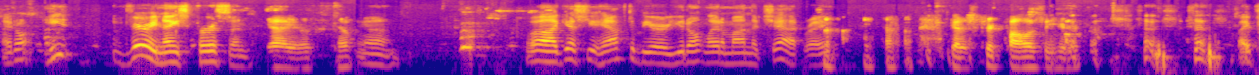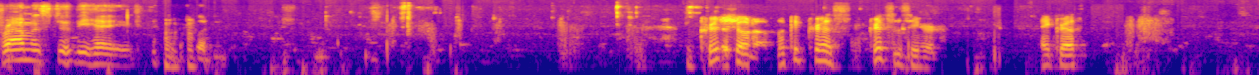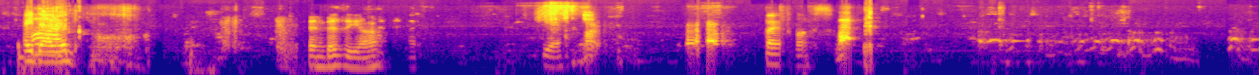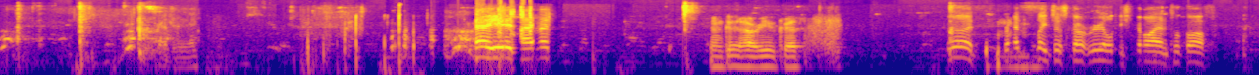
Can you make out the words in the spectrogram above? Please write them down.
I don't, he, very nice person. Yeah, yeah. Yep. Yeah. Well, I guess you have to be, or you don't let him on the chat, right? Got a strict policy here. I promise to behave. Chris showed up. Look at Chris. Chris is here. Hey, Chris. Hey, David. Been busy, huh? Yeah. Both of us. Hey, you, David. Doing good. How are you, Chris? Good. Bradley just got really shy and took off.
